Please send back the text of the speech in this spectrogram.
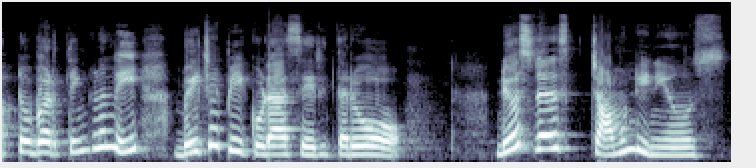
ಅಕ್ಟೋಬರ್ ತಿಂಗಳಲ್ಲಿ ಬಿಜೆಪಿ ಕೂಡ ಸೇರಿದ್ದರು. News desk Chamundi news.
